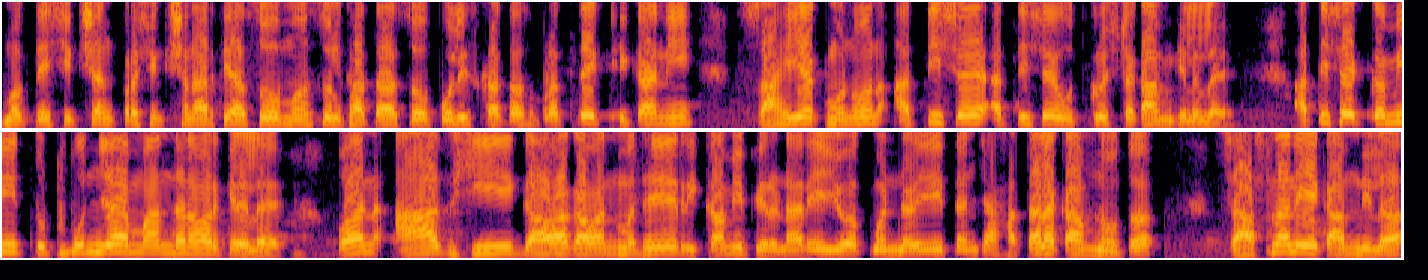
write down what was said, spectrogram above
मग ते शिक्षण प्रशिक्षणार्थी असो महसूल खातं असो पोलीस खातं असो प्रत्येक ठिकाणी सहाय्यक म्हणून अतिशय अतिशय उत्कृष्ट काम केलेलं आहे. अतिशय कमी तुटपुंज मानधनावर केलेलं आहे. पण आज ही गावागावांमध्ये रिकामी फिरणारी युवक मंडळी त्यांच्या हाताला काम नव्हतं. शासनाने हे काम दिलं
